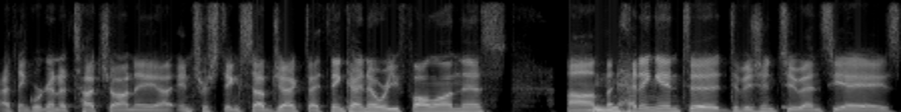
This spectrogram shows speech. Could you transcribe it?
I think we're gonna touch on a uh, interesting subject. I think I know where you fall on this. Um, mm-hmm. But heading into Division Two NCAA's,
